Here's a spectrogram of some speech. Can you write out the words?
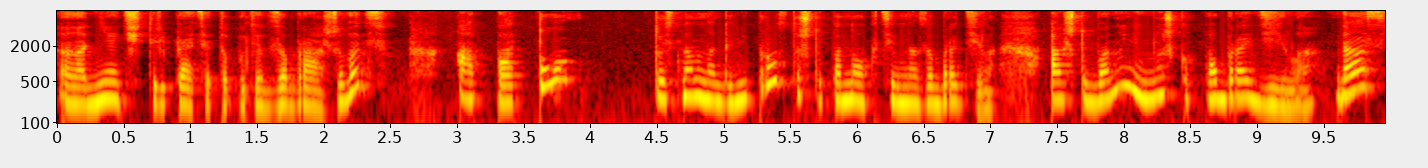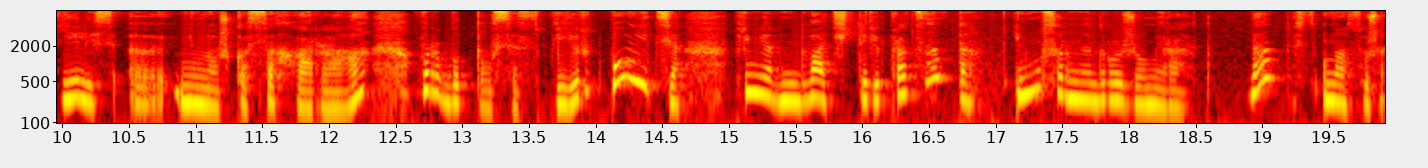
а, дня 4-5 это будет забраживать, а потом то есть нам надо не просто, чтобы оно активно забродило, а чтобы оно немножко побродило. Да, съелись э, немножко сахара, выработался спирт. Помните, примерно 2-4% и мусорные дрожжи умирают. Да? То есть у нас уже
